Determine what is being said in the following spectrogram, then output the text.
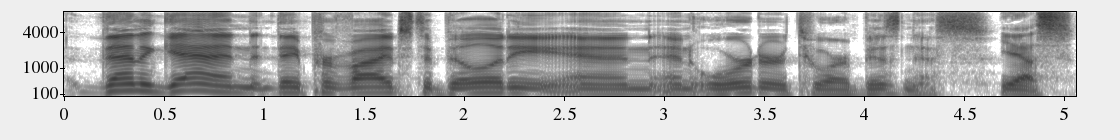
then again, they provide stability and, and order to our business. Yes.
